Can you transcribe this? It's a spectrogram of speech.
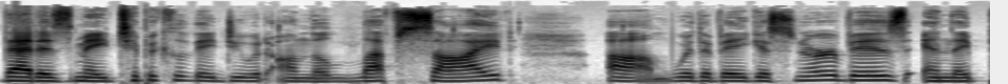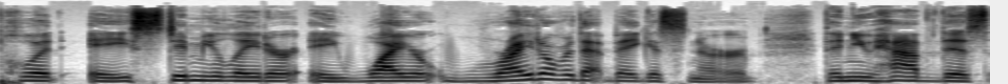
that is made. Typically, they do it on the left side. Um, where the vagus nerve is, and they put a stimulator, a wire right over that vagus nerve. Then you have this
